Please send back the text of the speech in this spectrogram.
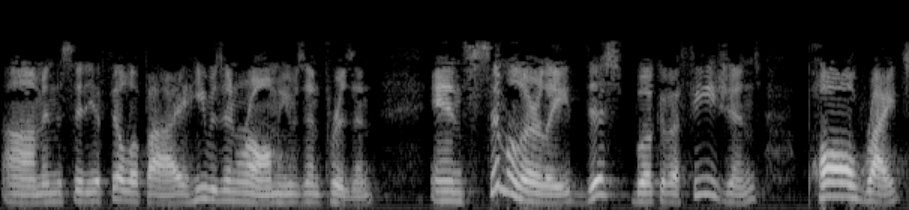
um, in the city of Philippi. He was in Rome, he was in prison. And similarly, this book of Ephesians, Paul writes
